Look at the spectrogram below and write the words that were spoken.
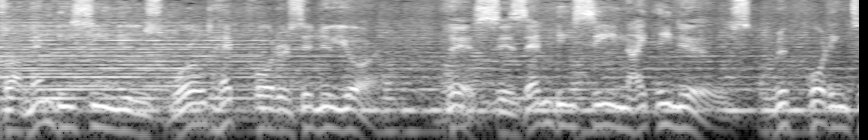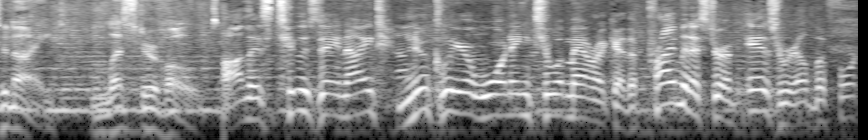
From NBC News World Headquarters in New York, this is NBC Nightly News. Reporting tonight, Lester Holt. On this Tuesday night, nuclear warning to America. The Prime Minister of Israel before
